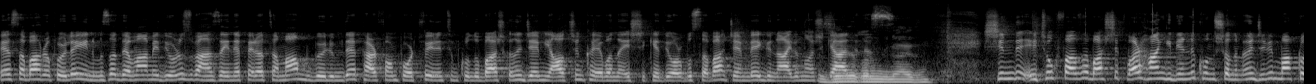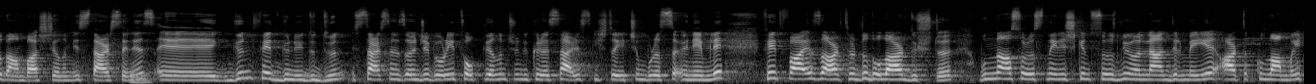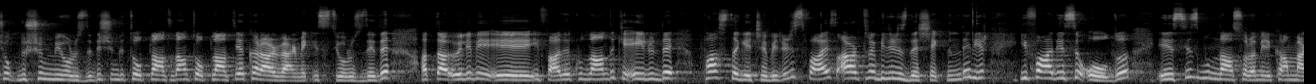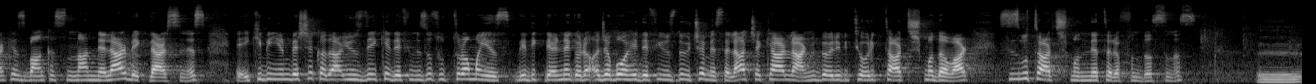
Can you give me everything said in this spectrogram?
Ve sabah raporuyla yayınımıza devam ediyoruz. Ben Zeynep Erataman. Bu bölümde Perform Portföy Yönetim Kurulu Başkanı Cem Yalçın Kaya bana eşlik ediyor bu sabah. Cem Bey günaydın, hoş geldiniz. Zeynep Hanım günaydın. Şimdi e, çok fazla başlık var. Hangilerini konuşalım? Önce bir makrodan başlayalım isterseniz. Ee, gün Fed günüydü dün. İsterseniz önce bir orayı toplayalım. Çünkü küresel risk iştahı için burası önemli. Fed faiz artırdı, dolar düştü. Bundan sonrasına ilişkin sözlü yönlendirmeyi artık kullanmayı çok düşünmüyoruz dedi. Çünkü toplantıdan toplantıya karar vermek istiyoruz dedi. Hatta öyle bir e, ifade kullandı ki Eylül'de pasta geçebiliriz, faiz artırabiliriz de şeklinde bir ifadesi oldu. E, siz bundan sonra Amerikan Merkez Bankası'ndan neler beklersiniz? E, 2025'e kadar %2 hedefimizi tutturamayız dediklerine göre acaba o hedefi %3'e mesela çekerler mi? Böyle bir teorik tartışma da var. Siz bu tartışmanın ne tarafındasınız? Ee,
